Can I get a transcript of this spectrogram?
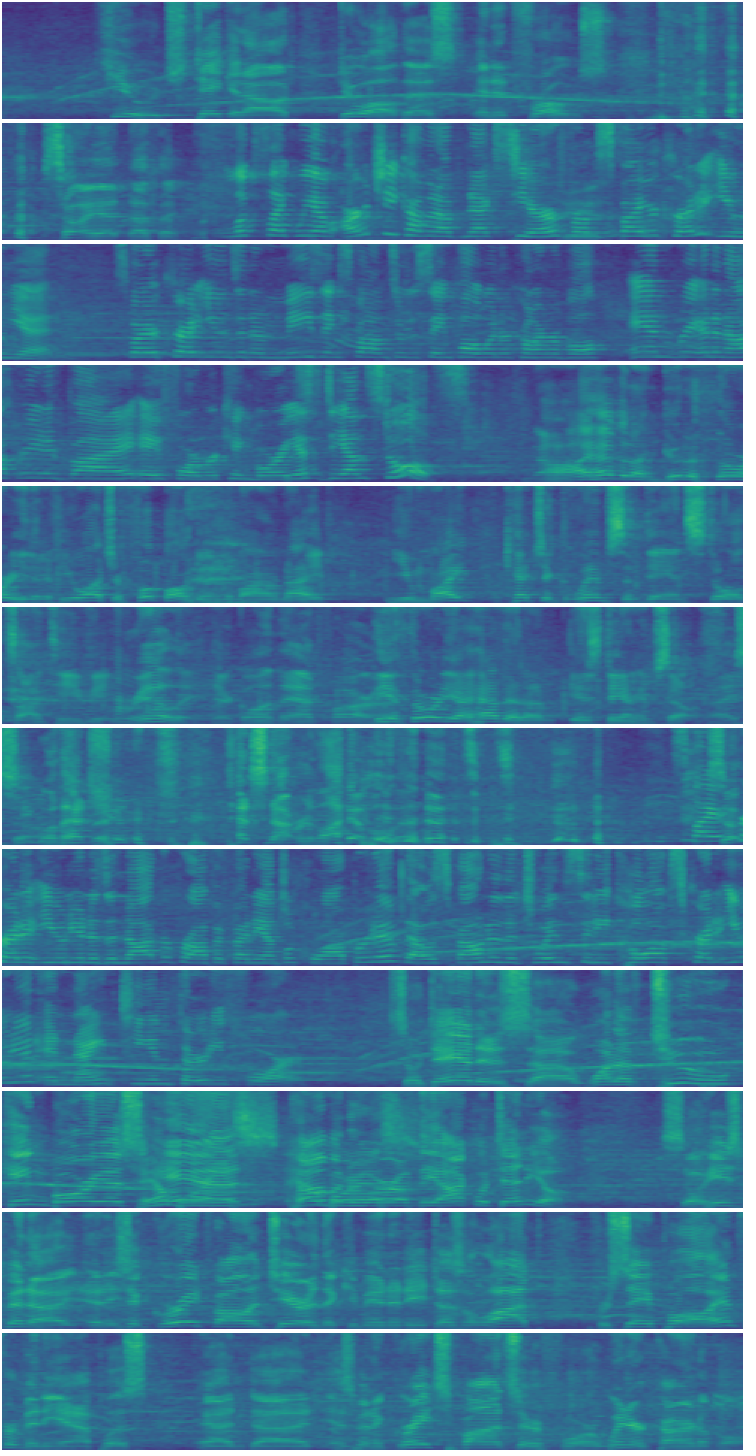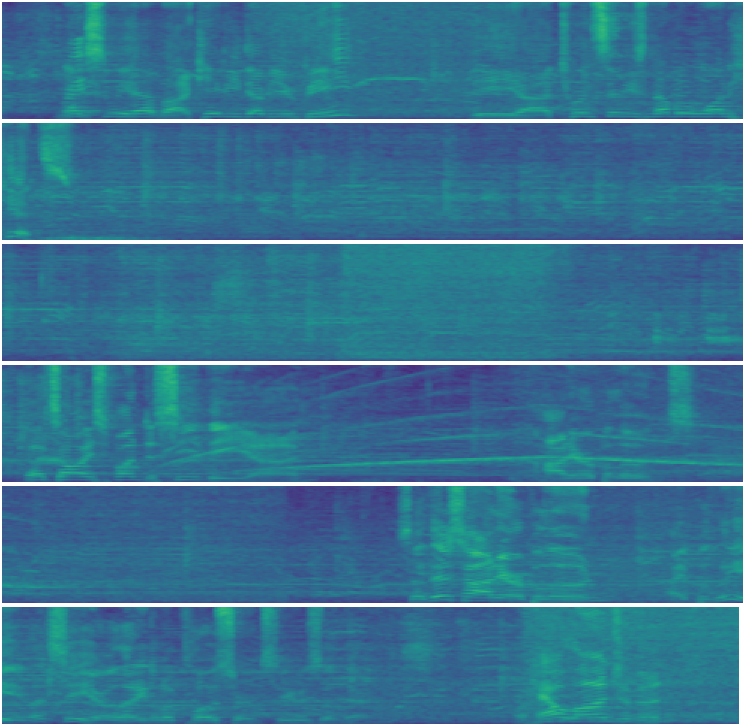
huge, take it out, do all this, and it froze. so I had nothing. Looks like we have Archie coming up next here from Yeah. Spire Credit Union. Spire Credit Union is an amazing sponsor of the St. Paul Winter Carnival and ran and operated by a former King Boreas, Dan Stoltz. Now, I have it on good authority that if you watch a football game tomorrow night, you might catch a glimpse of Dan Stoltz on TV. Really? They're going that far? The huh? authority I have that on is Dan himself. I see. Well, that should. that's not reliable then. Spire So- Credit Union is a not-for-profit financial cooperative that was founded in the Twin City Co-ops Credit Union in 1934. So Dan is uh, one of two King Boreas Hail and Boreas. Commodore Boreas. of the Aquatennial. So he's been a and he's a great volunteer in the community. Does a lot for St. Paul and for Minneapolis, and uh, has been a great sponsor for Winter Carnival. Next, we have uh, KDWB, the uh, Twin Cities number one hits. It's always fun to see the uh, hot air balloons. So this hot air balloon, I believe, let's see here, we'll let it a little closer and see who's in there. Well, Hal Langevin.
